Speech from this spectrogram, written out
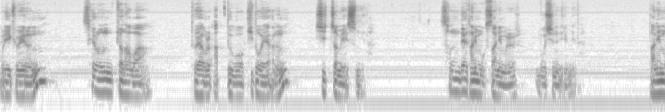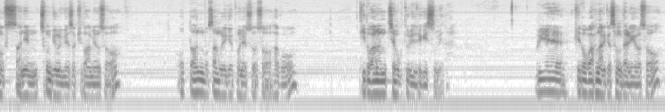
우리 교회는 새로운 변화와 도약을 앞두고 기도해야 하는 시점에 있습니다. 3대 담임 목사님을 모시는 일입니다. 담임 목사님 청빙을 위해서 기도하면서 어떠한 목사님에게 보내소서 하고 기도하는 제목들이 이렇게 있습니다. 우리의 기도가 하나님께 상달되어서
